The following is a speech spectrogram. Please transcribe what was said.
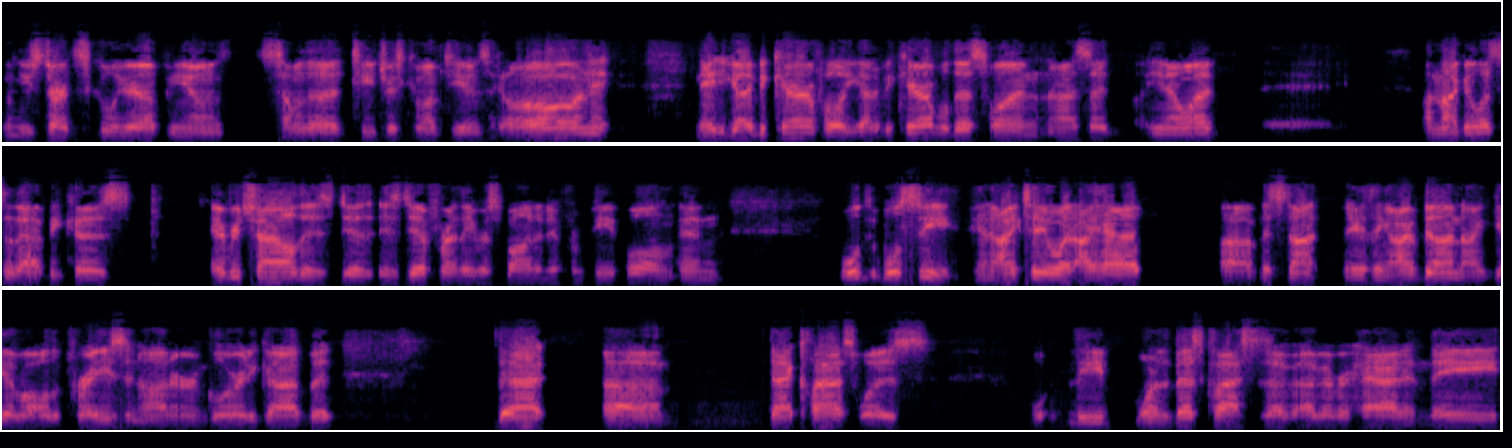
when you start school year up, you know some of the teachers come up to you and say, "Oh, Nate, Nate you got to be careful. You got to be careful this one." And I said, "You know what? I'm not going to listen to that because every child is is different. They respond to different people, and we'll we'll see." And I tell you what, I had. Uh, it's not anything I've done. I give all the praise and honor and glory to God, but that um, that class was the one of the best classes I've, I've ever had, and they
